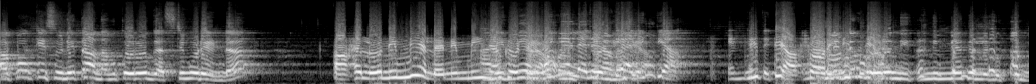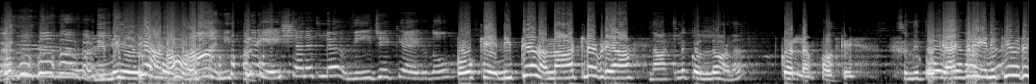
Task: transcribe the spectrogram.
അപ്പൊ ഓക്കെ സുനിത നമുക്കൊരു ഗസ്റ്റും കൂടെ ഉണ്ട്. ഹലോ നിമ്മി അല്ലേ നിമ്മി ഞാൻ നിത്യ ഏഷ്യാനെറ്റിൽ വി ജെക്ക് ആയിരുന്നു. ഓക്കെ നിത്യ നാട്ടിലെവിടെയാ? നാട്ടിൽ കൊല്ലമാണ് കൊല്ലം ഓക്കെ. ആക്ച്വലി എനിക്ക് ഒരു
